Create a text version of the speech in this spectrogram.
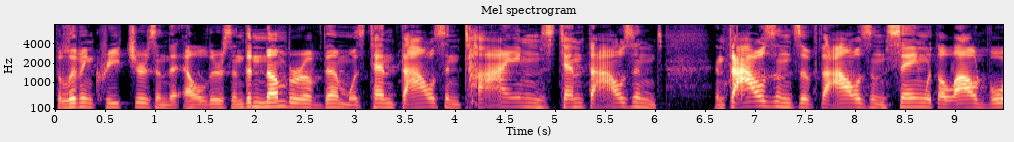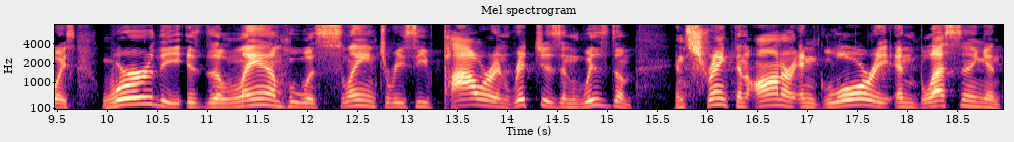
the living creatures and the elders, and the number of them was 10,000 times 10,000 and thousands of thousands saying with a loud voice, Worthy is the Lamb who was slain to receive power and riches and wisdom and strength and honor and glory and blessing. And,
